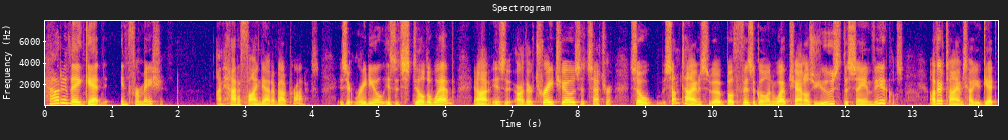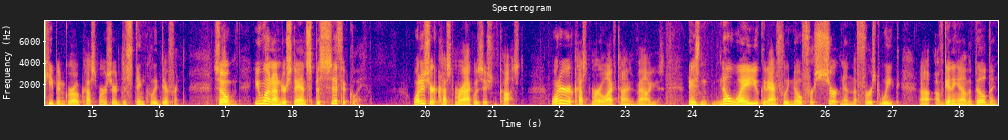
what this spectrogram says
how do they get information on how to find out about products. Is it radio? Is it still the web? Uh, is it, are there trade shows, etc.? So sometimes uh, both physical and web channels use the same vehicles. Other times, how you get, keep, and grow customers are distinctly different. So you want to understand specifically what is your customer acquisition cost? What are your customer lifetime values? There's no way you could actually know for certain in the first week uh, of getting out of the building.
